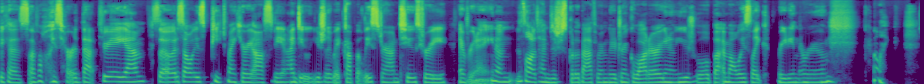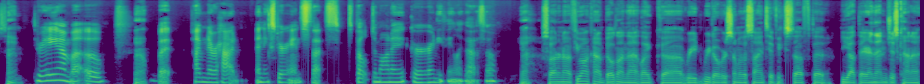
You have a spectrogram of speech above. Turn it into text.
because I've always heard that 3 a.m. So it's always piqued my curiosity, and I do usually wake up at least around two, three every night. You know, a lot of times I just go to the bathroom, get a drink of water, you know, usual. But I'm always like reading the room, kind of like Same. 3 a.m. Uh oh. Yeah. But I've never had an experience that's felt demonic or anything like that. So Yeah. So I don't know if you want to kind of build on that, like uh, read read over some of the scientific stuff that you got there, and then just kind of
